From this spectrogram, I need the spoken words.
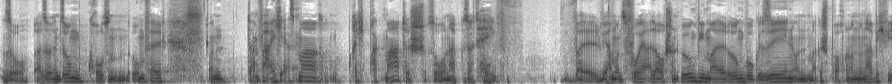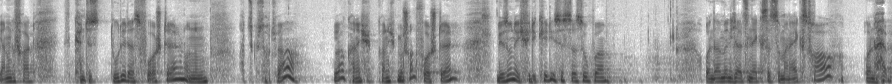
So, also in so einem großen Umfeld. Und dann war ich erstmal recht pragmatisch so und habe gesagt, hey, weil wir haben uns vorher alle auch schon irgendwie mal irgendwo gesehen und mal gesprochen und dann habe ich Vian gefragt, könntest du dir das vorstellen? Und dann hat sie gesagt, ja, ja, kann ich, kann ich mir schon vorstellen. Wieso nicht? Für die Kiddies ist das super. Und dann bin ich als nächstes zu meiner Ex-Frau und habe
